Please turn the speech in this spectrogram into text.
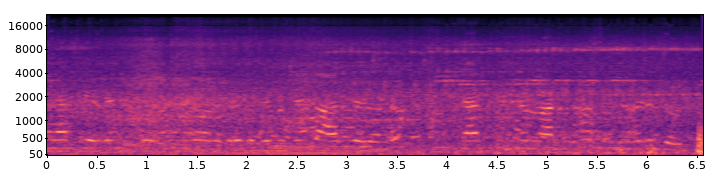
തീർച്ചയായും ഓരോരുത്തരെയും പ്രത്യേകം സഹായം ചെയ്തുകൊണ്ട് ഞാൻ ഇതിന്റെ ഉദ്ഘാടനത്തിന് ചോദിച്ചു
